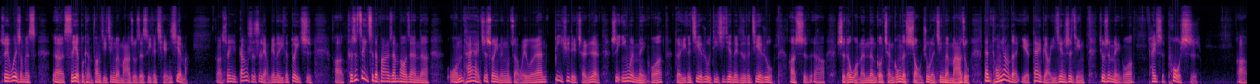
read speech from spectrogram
所以为什么死呃死也不肯放弃金门马祖，这是一个前线嘛啊，所以当时是两边的一个对峙啊。可是这一次的八二三炮战呢，我们台海之所以能够转危为安，必须得承认，是因为美国的一个介入，第七舰队的这个介入啊，使啊使得我们能够成功的守住了金门马祖。但同样的，也代表一件事情，就是美国开始迫使。啊，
